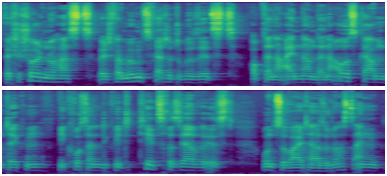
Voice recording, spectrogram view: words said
welche Schulden du hast, welche Vermögenswerte du besitzt, ob deine Einnahmen deine Ausgaben decken, wie groß deine Liquiditätsreserve ist und so weiter. Also du hast ein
